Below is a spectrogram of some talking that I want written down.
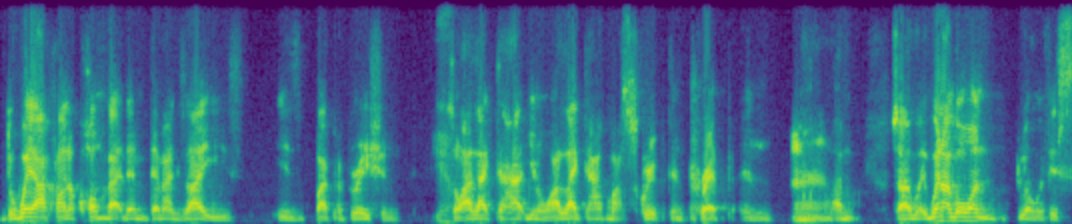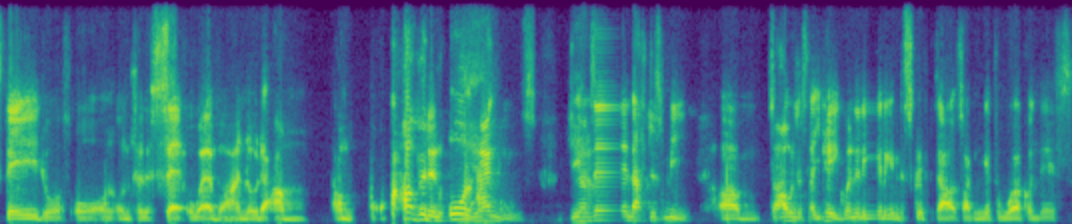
the way I kind of combat them them anxieties is by preparation. Yeah. So I like to have, you know, I like to have my script and prep, and I'm so I, when I go on, you know, if it's stage or or on, onto the set or whatever, I know that I'm I'm covered in all Yeah. angles. Do you know what I'm saying? That's just me. Um, so I was just like, hey, when are they gonna give me the script out so I can get to work on this?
